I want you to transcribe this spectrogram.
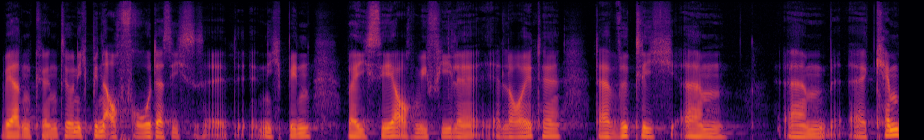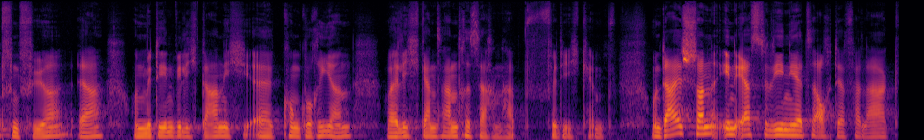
werden könnte. Und ich bin auch froh, dass ich es äh, nicht bin, weil ich sehe auch, wie viele Leute da wirklich ähm, ähm, äh, kämpfen für, ja, und mit denen will ich gar nicht äh, konkurrieren, weil ich ganz andere Sachen habe, für die ich kämpfe. Und da ist schon in erster Linie jetzt auch der Verlag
